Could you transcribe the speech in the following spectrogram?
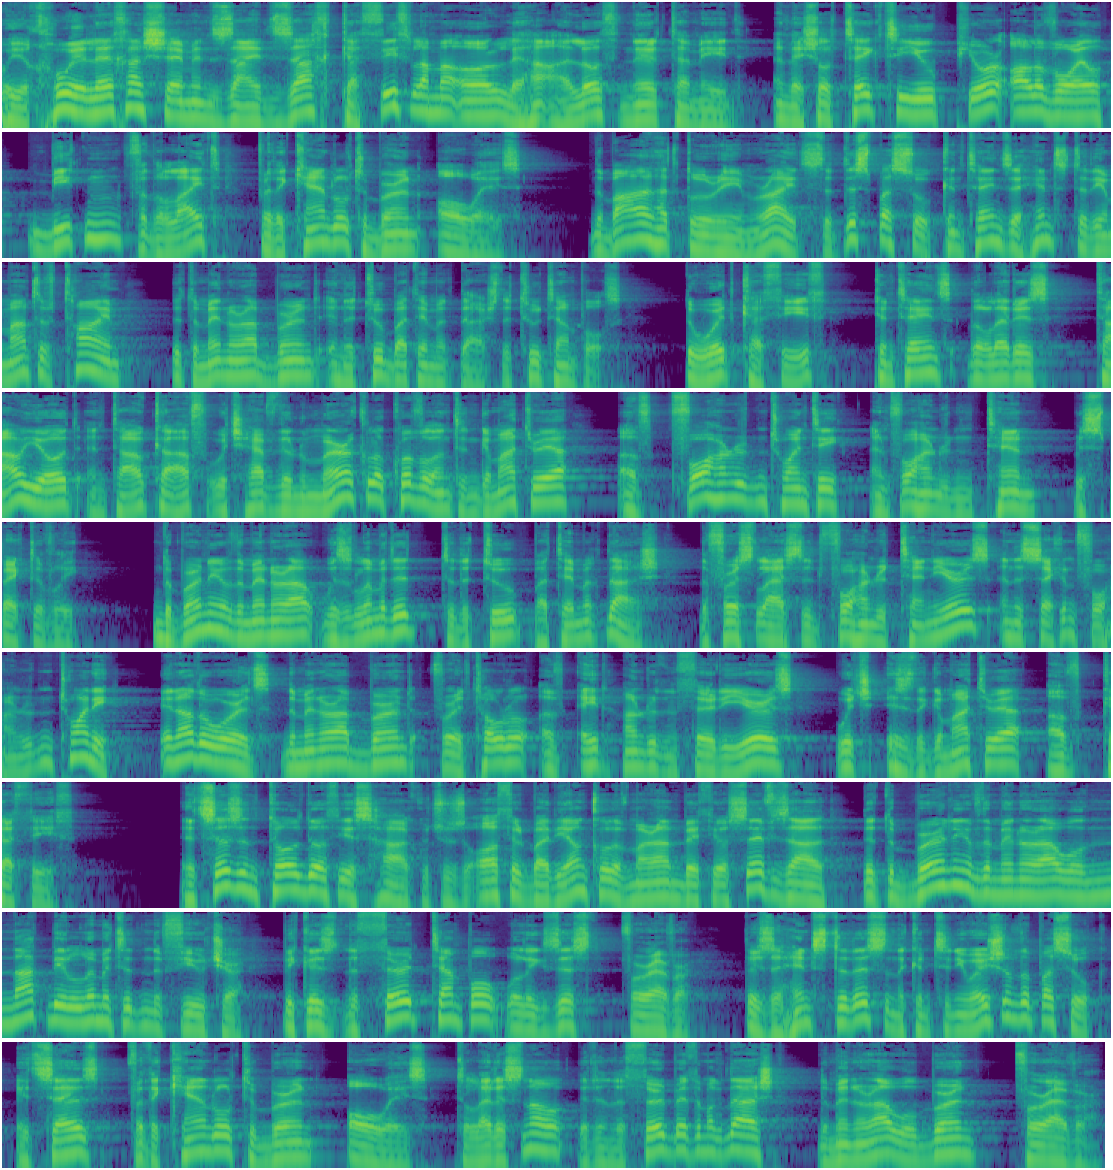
ויקחו אליך שמן זית זך כתית למאור להעלות נר תמיד. And they shall take to you pure olive oil, beaten for the light, for the candle to burn always. The Baal HaTurim writes that this pasuk contains a hint to the amount of time that the menorah burned in the two Bate Mikdash, the two temples. The word kathith contains the letters Tau Yod and Tau Kaf, which have the numerical equivalent in Gematria of 420 and 410 respectively. The burning of the menorah was limited to the two Bate Mikdash. The first lasted 410 years and the second 420. In other words, the menorah burned for a total of 830 years, which is the gematria of Kathith. It says in Toldot Yishak, which was authored by the uncle of Maran Beth Yosef Zal, that the burning of the menorah will not be limited in the future, because the third temple will exist forever. There's a hint to this in the continuation of the Pasuk. It says, For the candle to burn always, to let us know that in the third Beit HaMikdash, the menorah will burn forever.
